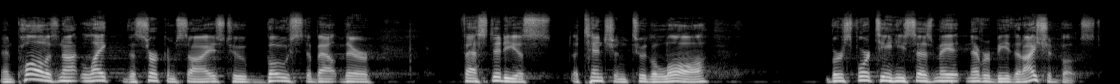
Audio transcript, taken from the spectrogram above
And Paul is not like the circumcised who boast about their fastidious attention to the law. Verse 14, he says, May it never be that I should boast.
